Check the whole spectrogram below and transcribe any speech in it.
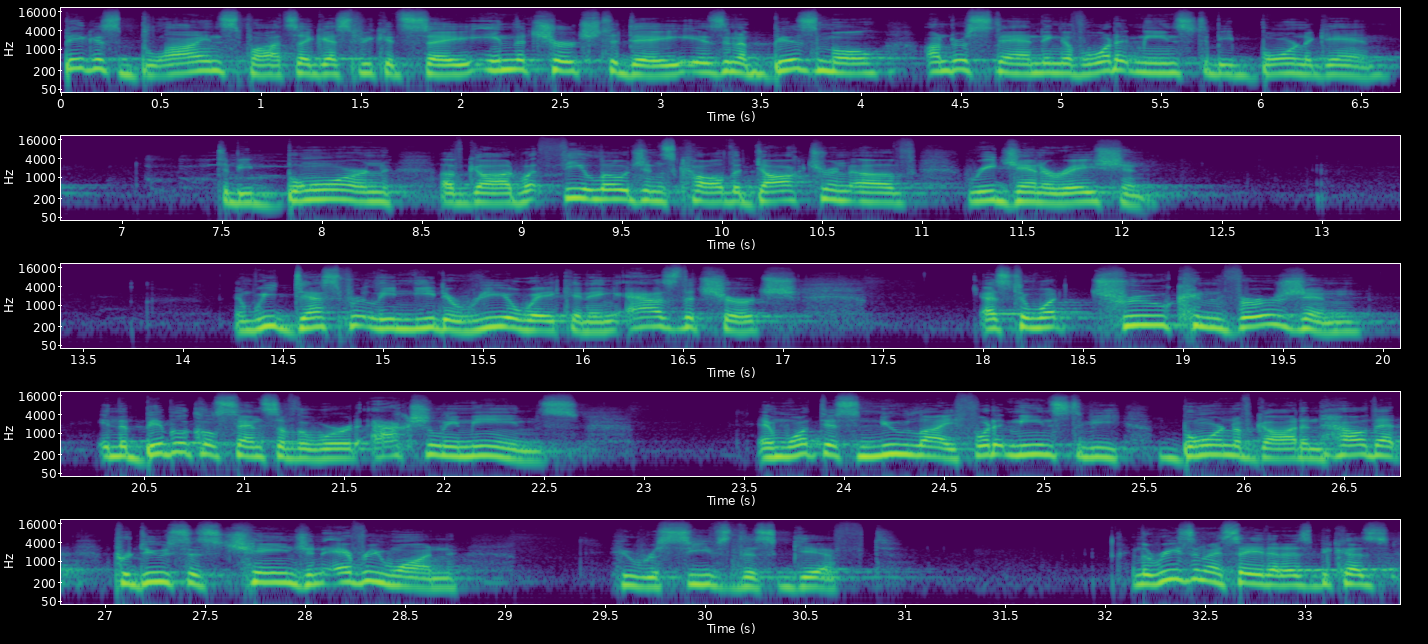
biggest blind spots, I guess we could say, in the church today is an abysmal understanding of what it means to be born again, to be born of God, what theologians call the doctrine of regeneration. And we desperately need a reawakening as the church as to what true conversion in the biblical sense of the word actually means and what this new life, what it means to be born of God, and how that produces change in everyone who receives this gift. And the reason I say that is because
